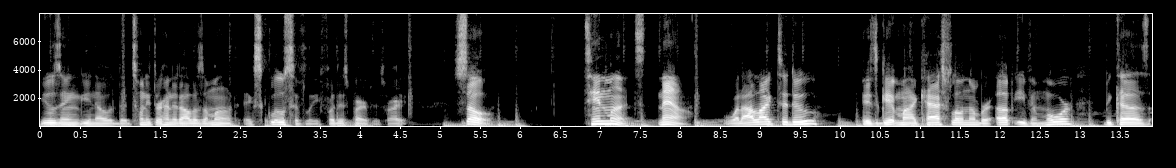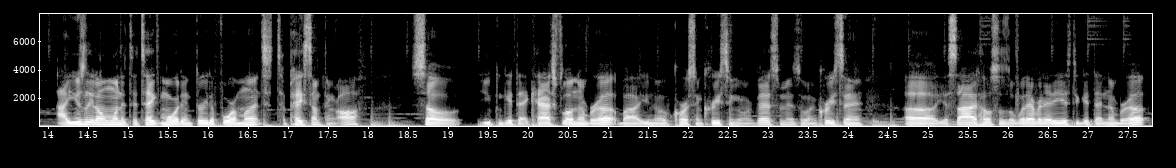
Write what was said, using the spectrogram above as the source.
using, you know, the $2,300 a month exclusively for this purpose, right? So, 10 months. Now, what I like to do is get my cash flow number up even more because I usually don't want it to take more than three to four months to pay something off. So you can get that cash flow number up by, you know, of course, increasing your investments or increasing uh, your side hustles or whatever that is to get that number up.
